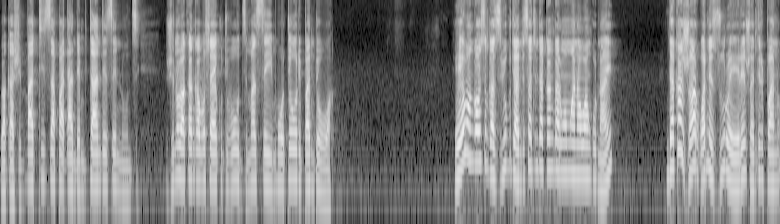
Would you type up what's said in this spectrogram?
vakazvibatisa padande mutande senhunzi zvino vakanga voshaya kuti voudzima sei moto uri pandohwa hee wanga usingazivi kuti handisati ndakanganwa mwana wangu nhai? Ndakazvarwa nezuro here zvandiri pano?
